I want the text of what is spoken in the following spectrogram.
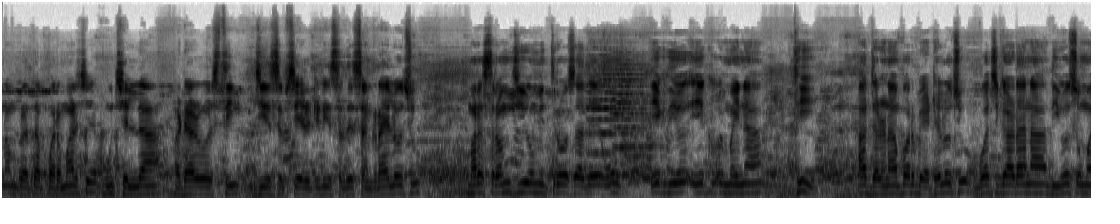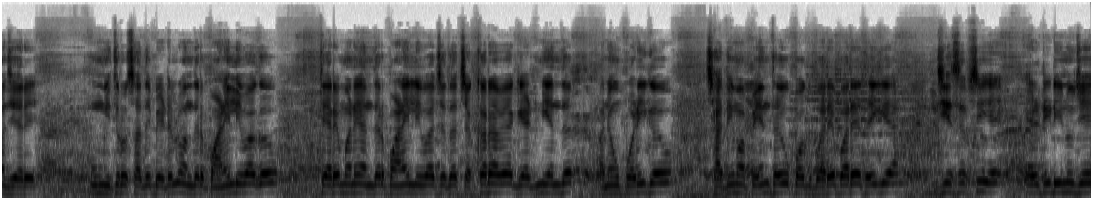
મારું નામ પ્રતાપ પરમાર છે. હું છેલ્લા અઢાર વર્ષથી જીએસએફસી એલટીડી સાથે સંકળાયેલો છું. મારા શ્રમજીવો મિત્રો સાથે હું એક દિવસ, એક મહિનાથી આ ધરણા પર બેઠેલો છું. વચગાળાના દિવસોમાં જ્યારે હું મિત્રો સાથે બેઠેલો, અંદર પાણી લેવા ગયો, ત્યારે મને અંદર પાણી લેવા જતાં ચક્કર આવ્યા ગેટની અંદર અને હું પડી ગયો. છાતીમાં પેન થયું, પગ ભારે ભારે થઈ ગયા. જીએસએફસી એલટીડીનું જે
